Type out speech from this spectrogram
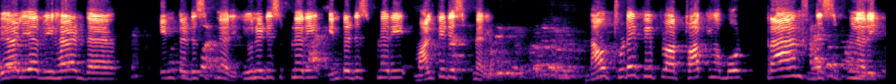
Earlier we had the interdisciplinary, unidisciplinary, interdisciplinary, multidisciplinary. Now today people are talking about transdisciplinary.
